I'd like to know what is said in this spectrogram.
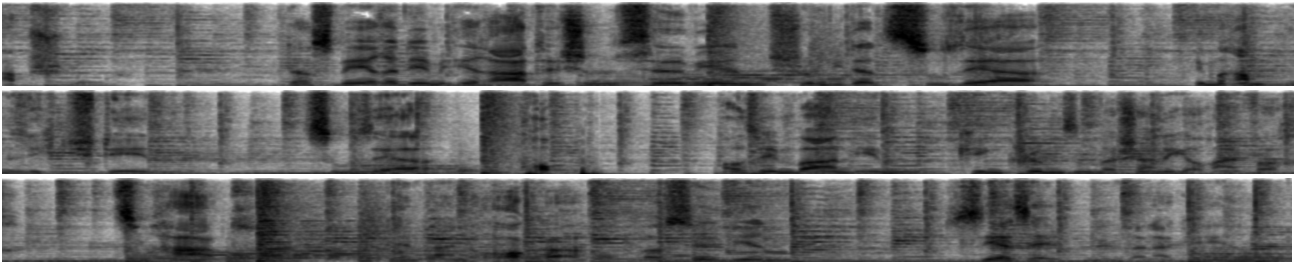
abschlug. Das wäre dem erratischen Sylvian schon wieder zu sehr im Rampenlicht stehen, zu sehr Pop. Außerdem waren ihm King Crimson wahrscheinlich auch einfach zu hart. Denn ein Rocker war Sylvian sehr selten in seiner Karriere.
